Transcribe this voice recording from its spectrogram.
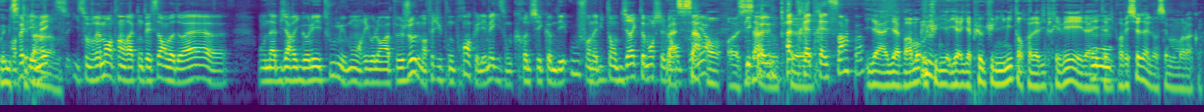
Oui, mais en fait, les mecs, un- ils sont vraiment en train de raconter ça en mode ouais, euh, on a bien rigolé et tout, mais bon, en rigolant un peu jaune. Mais en fait, tu comprends que les mecs, ils ont crunché comme des oufs en habitant directement chez leur Bah, ça, employeur. en- euh, ce qui est quand même donc, pas euh, très très sain. Il y a, il y a vraiment aucune, il y a, il y a plus aucune limite entre la vie privée et, la, et ta Mhm. vie professionnelle dans ces moments-là, quoi.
